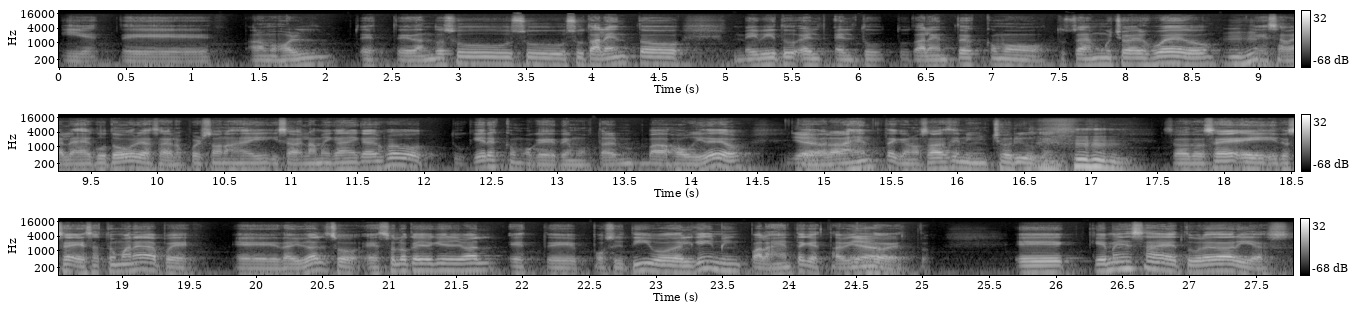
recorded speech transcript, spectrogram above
y este, a lo mejor este, dando su, su, su talento. Maybe tu, el, el tu, talento es como tú sabes mucho del juego, eh, sabes la ejecutoria, sabes los personajes ahí y sabes la mecánica del juego. Tú quieres como que demostrar bajo video y hablar a la gente que no sabe hacer ni un choryuken. entonces, eh, entonces, esa es tu manera, pues eh, de ayudar. eso es lo que yo quiero llevar este, positivo del gaming para la gente que está viendo esto. Eh, ¿Qué mensaje tú le darías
